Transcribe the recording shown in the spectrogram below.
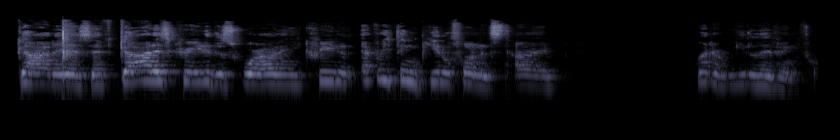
God is? If God has created this world and He created everything beautiful in its time, what are we living for?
